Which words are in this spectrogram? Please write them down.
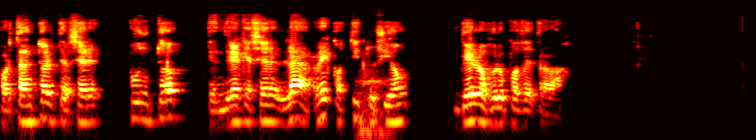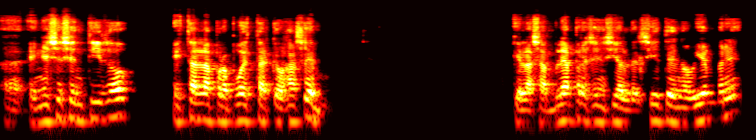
Por tanto, el tercer punto tendría que ser la reconstitución de los grupos de trabajo. en ese sentido, esta es la propuesta que os hacemos que la Asamblea Presencial del 7 de noviembre,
